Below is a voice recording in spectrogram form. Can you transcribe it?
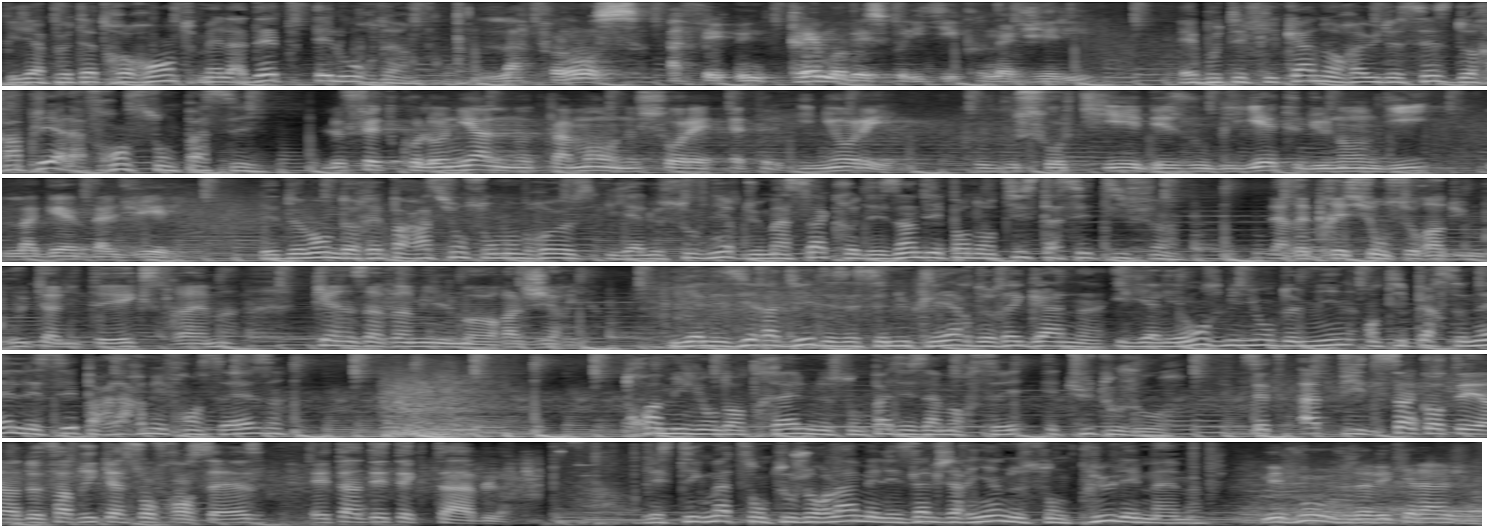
Il y a peut-être rente, mais la dette est lourde. La France a fait une très mauvaise politique en Algérie. Et Bouteflika n'aura eu de cesse de rappeler à la France son passé. Le fait colonial, notamment, ne saurait être ignoré. Que vous sortiez des oubliettes du non-dit, la guerre d'Algérie. Les demandes de réparation sont nombreuses. Il y a le souvenir du massacre des indépendantistes à Sétif. La répression sera d'une brutalité extrême. 15 à 20 000 morts algériens. Il y a les irradiés des essais nucléaires de Reagan. Il y a les 11 millions de mines antipersonnelles laissées par l'armée française. 3 millions d'entre elles ne sont pas désamorcées et tuent toujours. Cette Apide 51 de fabrication française est indétectable. Les stigmates sont toujours là, mais les Algériens ne sont plus les mêmes. Mais vous, vous avez quel âge?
